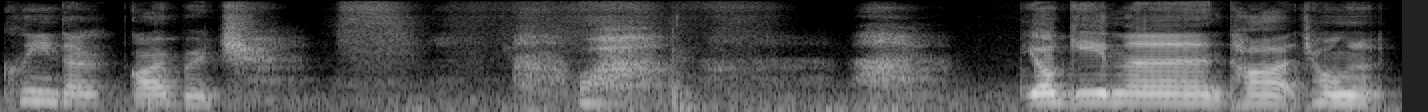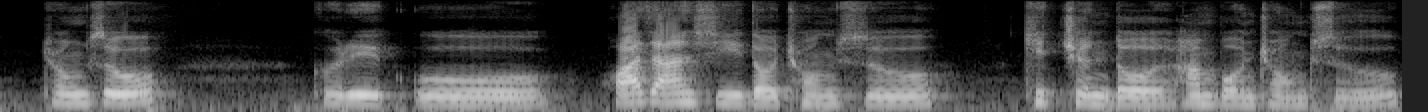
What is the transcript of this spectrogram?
clean the garbage. 와. 여기는 다 정, 청소 그리고 화장실도 청소 kitchen도 한번 청소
